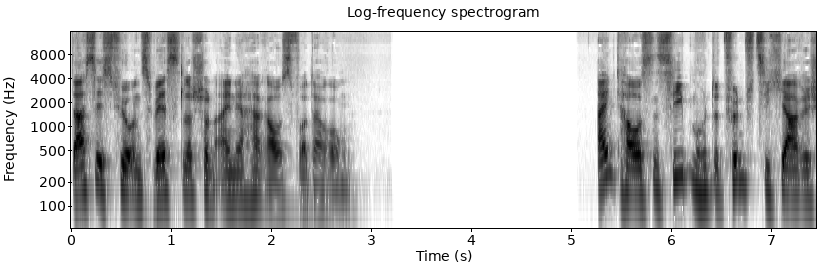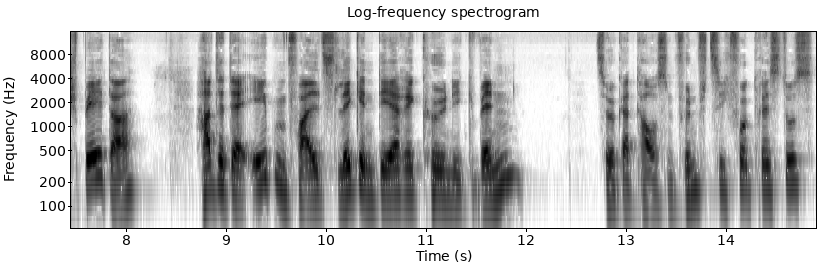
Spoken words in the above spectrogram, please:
das ist für uns Westler schon eine Herausforderung. 1750 Jahre später hatte der ebenfalls legendäre König Wen, ca. 1050 vor Christus,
